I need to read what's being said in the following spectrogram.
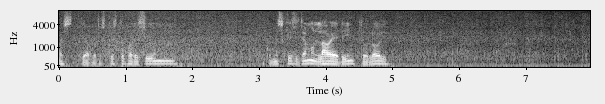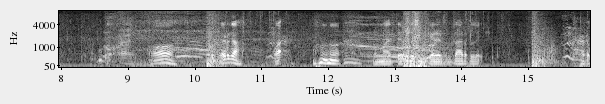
Hostia, pero es que esto parece un... ¿Cómo es que se llama? Un laberinto, lol. Oh, verga. Lo maté, pero sin querer darle. Pero...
